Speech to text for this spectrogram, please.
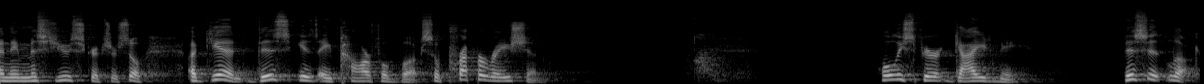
and they misuse scripture. So, again, this is a powerful book. So, preparation. Holy Spirit, guide me. This is, look,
